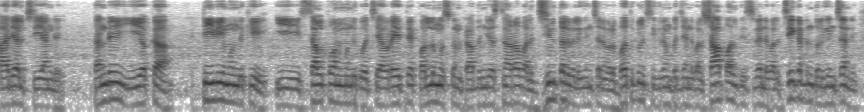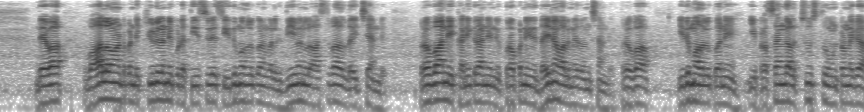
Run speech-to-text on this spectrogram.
కార్యాలు చేయండి. తండ్రి ఈ యొక్క టీవీ ముందుకి ఈ సెల్ ఫోన్ ముందుకు వచ్చి ఎవరైతే కళ్ళు మూసుకొని ప్రార్థన చేస్తున్నారో వాళ్ళ జీవితాలు వెలిగించండి వాళ్ళ బతుకులు చిగురింపజేయండి వాళ్ళ శాపాలు తీసివేయండి వాళ్ళ చీకటిని తొలగించండి. దేవా వాళ్ళలో ఉన్నటువంటి కీడులన్నీ కూడా తీసివేసి ఇది మొదలుకొని వాళ్ళకి దీవెనలు ఆశీర్వాదాలు దయచేయండి. ప్రభా నీ కనికరాన్ని నీ కృపని నీ దైన వాళ్ళ మీద ఉంచండి. ప్రభా ఇది మొదలుకొని ఈ ప్రసంగాలు చూస్తూ ఉంటుండగా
